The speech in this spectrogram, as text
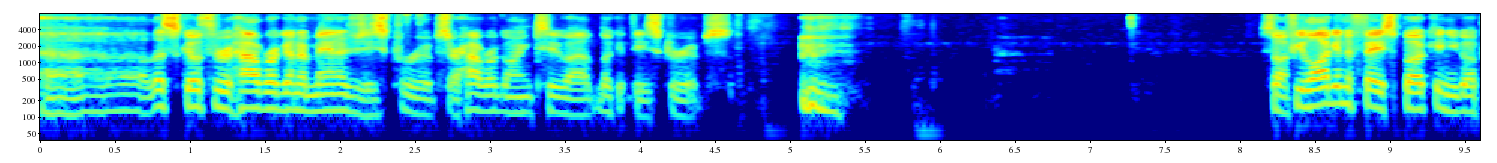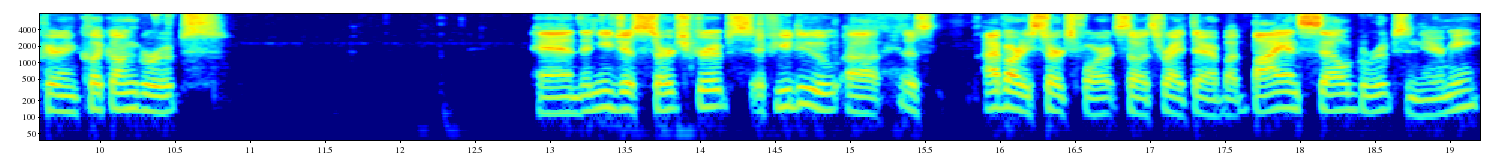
Uh, let's go through how we're going to manage these groups or how we're going to uh, look at these groups. so if you log into Facebook and you go up here and click on groups, and then you just search groups. If you do, uh, I've already searched for it, so it's right there, but buy and sell groups near me.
